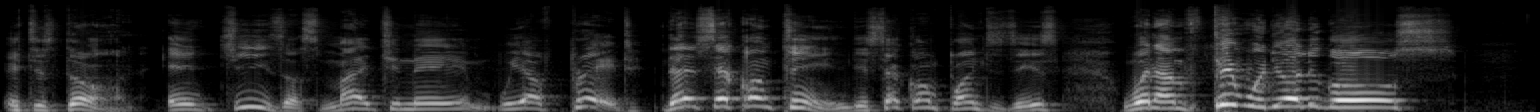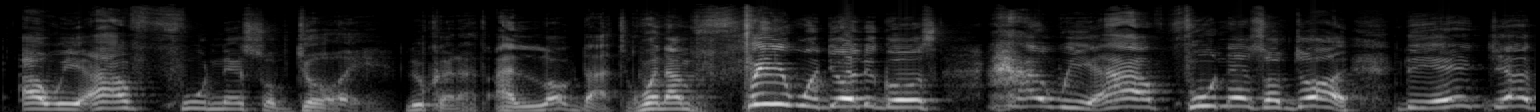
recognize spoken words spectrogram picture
It is done. In Jesus' mighty name, we have prayed. Then, second thing, the second point is this when I'm filled with the Holy Ghost, I will have fullness of joy. Look at that. I love that. When I'm filled with the Holy Ghost, I will have fullness of joy. The angel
